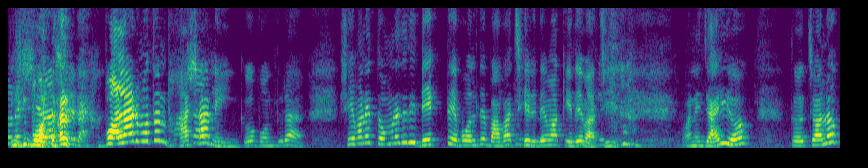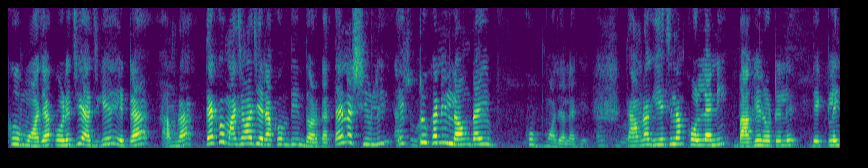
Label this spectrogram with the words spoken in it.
মানে বলার বলার মতন ভাষা নেই গো বন্ধুরা। সে মানে তোমরা যদি দেখতে বলতে বাবা ছেড়ে দে মা কেঁদে বাঁচি। মানে যাই হোক তো চলো খুব মজা করেছি আজকে এটা আমরা দেখো মাঝে মাঝে এরকম দিন দরকার তাই না শিউলি? একটুখানি লং ড্রাইভ খুব মজা লাগে। তা আমরা গিয়েছিলাম কল্যাণী বাঘের হোটেলে দেখলেই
